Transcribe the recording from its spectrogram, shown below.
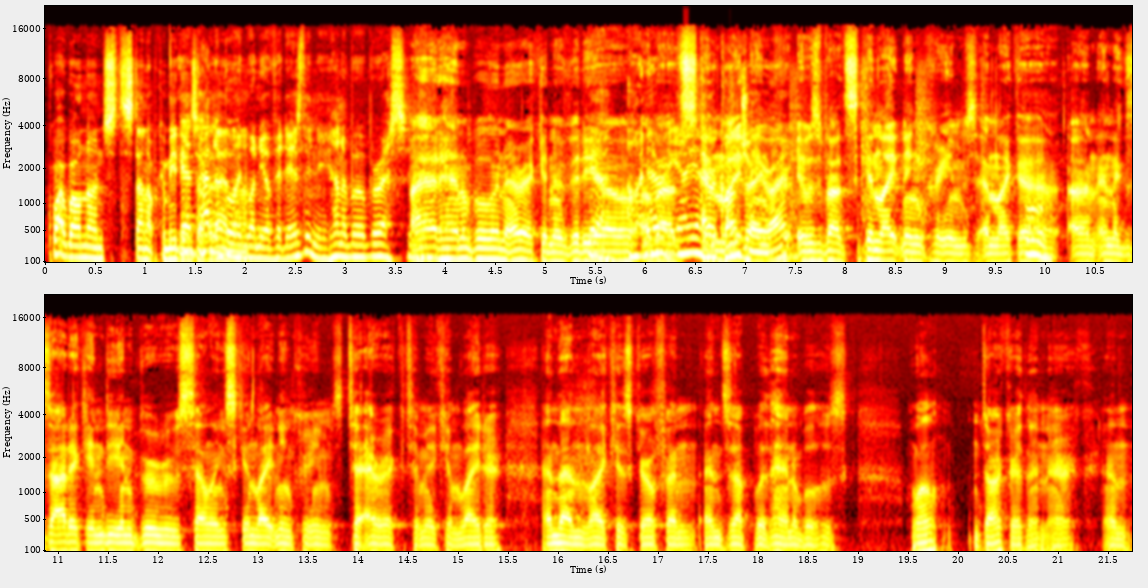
quite well known stand up comedians. You had comedians over there. Hannibal in now. one of your videos, didn't you? Hannibal Buress. I had Hannibal and Eric in a video Yeah. Oh, and Eric, about yeah, yeah. skin Eric Andre, right? It was about skin lightening creams and like a an, an exotic Indian guru selling skin lightening creams to Eric to make him lighter, and then like his girlfriend ends up with Hannibal, who's well darker than Eric, and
